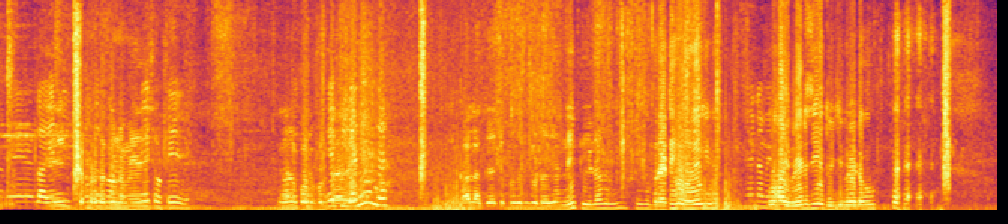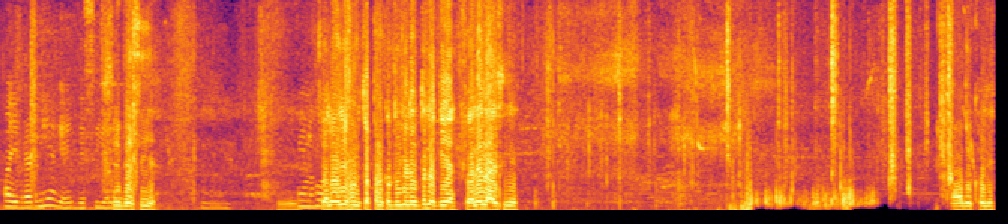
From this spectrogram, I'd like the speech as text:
ਨਵੇਂ ਲਾਏ ਇਹ ਸੀ। ਚੱਪੜ ਉੱਧਰ ਕੱਦੂ ਨਵੇਂ। ਇਹ ਛੋਟੇ ਜਿਹੇ ਇਹਨਾਂ ਨੂੰ ਫੁੱਲ ਫੁੱਲ ਇਹ ਪੈ ਪੀਲੇ ਨਹੀਂ ਹੁੰਦੇ ਕਾ ਲੱਗ ਗਿਆ ਚੱਪਲ ਕਦੀ ਛੋਟਾ ਜਿਹਾ। ਨਹੀਂ ਪੀਲਾ ਤਾਂ ਨਹੀਂ। ਇਹ ਵੈਰਾਈਟੀ ਹੋ ਹੋਏਗੀ ਫਿਰ ਇਹ ਨਵੇਂ ਉਹ ਹਾਈਬ੍ਰਿਡ ਸੀ ਇਹ ਦੂਜੀ ਬ੍ਰੈਡ ਹੋਊ। ਹਾਈਬ੍ਰਿਡ ਨਹੀਂ ਹੈਗੇ ਦੇਸੀ ਇਹ ਵਾਲੇ ਦੇਸੀ ਹੈ। ਹਮ। ਹੁਣ ਹੋਰ ਚਲੋ ਜੀ ਹੁਣ ਚੱਪਣ ਕੱਦੂ ਜਿਹੜੇ ਉੱਧਰ ਲੱਗੇ ਆ। ਪਹਿਲੇ ਲਾਏ ਸੀਗੇ। ਆਹ ਦੇਖੋ ਜੀ।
